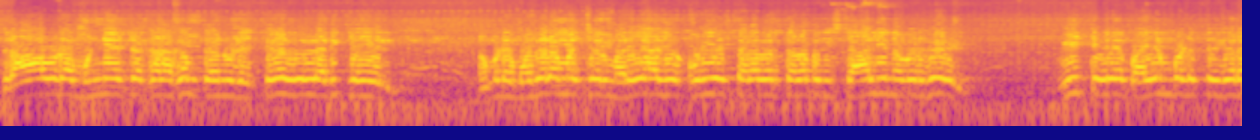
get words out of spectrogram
திராவிட முன்னேற்ற கழகம் தன்னுடைய தேர்தல் அறிக்கையில் நம்முடைய முதலமைச்சர் மரியாதைக்குரிய தலைவர் தளபதி ஸ்டாலின் அவர்கள் வீட்டிலே பயன்படுத்துகிற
